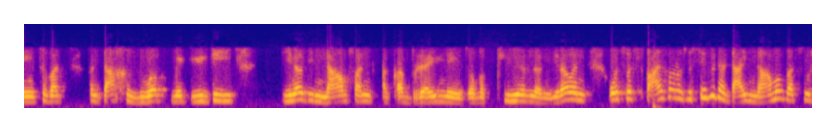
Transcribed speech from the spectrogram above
mense wat vandag loop met hierdie you know die naam van 'n bruin mens of 'n kleurling you know en ons was baie van ons besef dat daai name was vir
